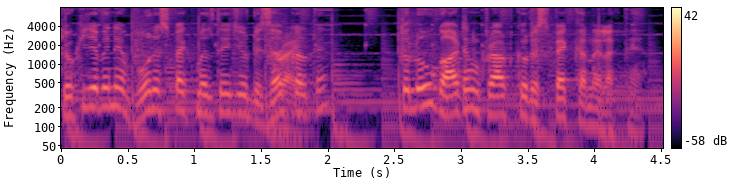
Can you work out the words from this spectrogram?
क्योंकि जब इन्हें वो रिस्पेक्ट मिलती है जो डिजर्व Right. करते हैं तो लोग आर्ट एंड क्राफ्ट को रिस्पेक्ट करने लगते हैं।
